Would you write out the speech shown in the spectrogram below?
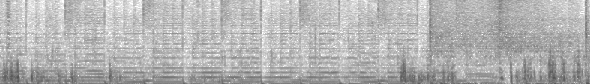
Thank you.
